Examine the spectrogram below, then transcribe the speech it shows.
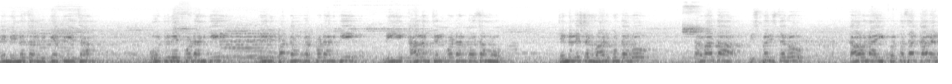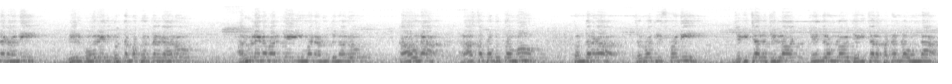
మేము ఎన్నోసార్లు విజ్ఞప్తి చేశాం. ఓట్లు వేసుకోవడానికి మీరు పక్కం కట్టుకోవడానికి మీ కాలం చెల్లుకోవడానికి కోసము జర్నలిస్టులను వాడుకుంటారు తర్వాత విస్మరిస్తారు. కావున ఈ కొత్త సర్కారు అయినా కానీ మీరు కోరేది గుంతమ్మ కోరికలు గారు అర్హులైన వారికే ఇవ్వమని అడుగుతున్నారు. కావున రాష్ట్ర ప్రభుత్వము తొందరగా చొరవ తీసుకొని జగిత్యాల జిల్లా కేంద్రంలో జగిత్యాల పట్టణంలో ఉన్న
